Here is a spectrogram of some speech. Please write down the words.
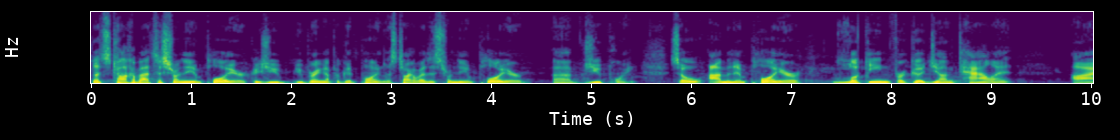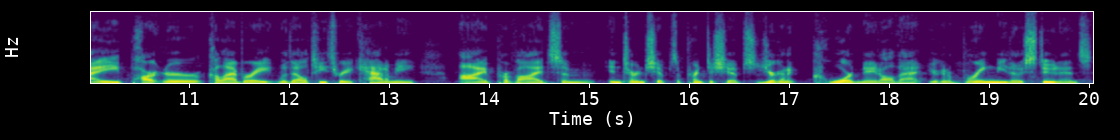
let's talk about this from the employer because you you bring up a good point. Let's talk about this from the employer uh, viewpoint. So I'm an employer looking for good young talent I partner, collaborate with LT3 Academy. I provide some internships, apprenticeships. You're going to coordinate all that. You're going to bring me those students.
